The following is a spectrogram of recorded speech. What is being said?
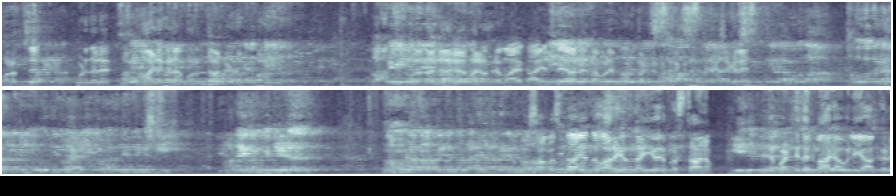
പുറത്ത് കൂടുതൽ ആളുകളെ പുറത്താണ് കേട്ടോ. നല്ലൊരു മനോഹരമായ കാഴ്ചയാണ് നമ്മളിപ്പോൾ കണ്ടുകൊണ്ടിരിക്കുന്നത്. അപ്പോൾ സമസ്ത എന്ന് പറയുന്ന ഈ ഒരു പ്രസ്ഥാനം ഇത് പണ്ഡിതന്മാർ ഔലിയാക്കൾ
